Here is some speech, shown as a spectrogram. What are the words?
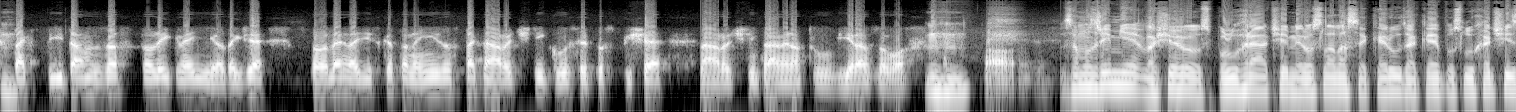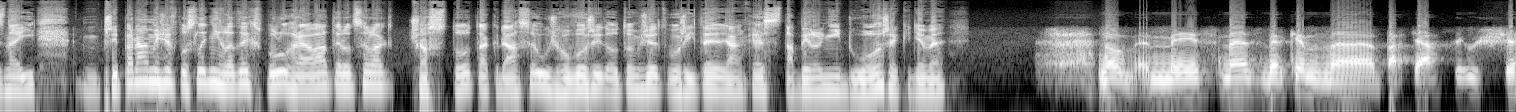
hmm. tak tý tam za stolik není. Jo. Takže z tohohle hlediska to není zase tak náročný kus, je to spíše náročný právě na tu výrazovost. Mm-hmm. No. Samozřejmě vašeho spoluhráče Miroslava Sekeru také posluchači znají. Připadá mi, že v posledních letech spolu hráváte docela často, tak dá se už hovořit o tom, že tvoříte nějaké stabilní duo, řekněme. No, my jsme s Mirkem eh, parťáci už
